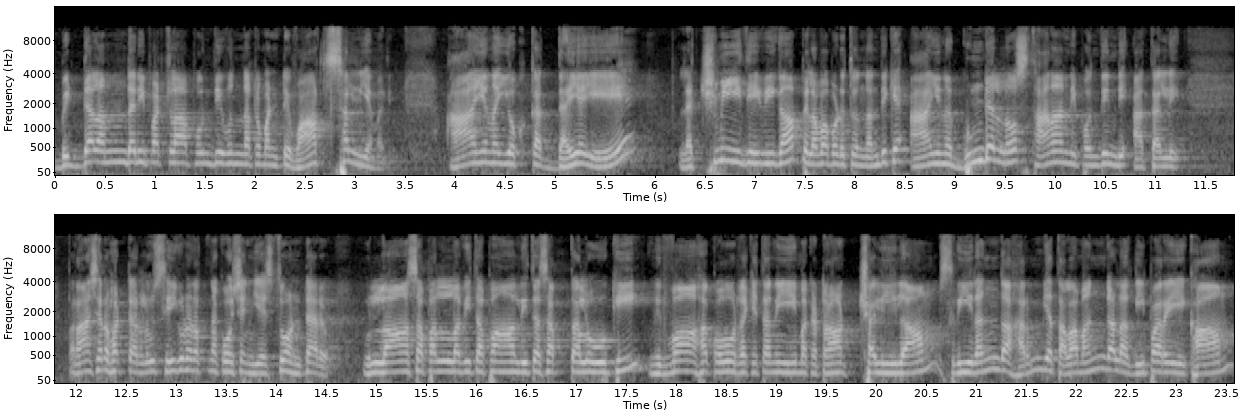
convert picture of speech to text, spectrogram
బిడ్డలందరి పట్ల పొంది ఉన్నటువంటి వాత్సల్యం అది. ఆయన యొక్క దయయే లక్ష్మీదేవిగా పిలవబడుతుంది. అందుకే ఆయన గుండెల్లో స్థానాన్ని పొందింది ఆ తల్లి. పరాశర భట్టర్లు శ్రీగుణరత్న కోశం చేస్తూ అంటారు ఉల్లాస పల్లవిత పాలిత సప్తలోకి నిర్వాహకో రకిత నియమ కటాక్షలీలాం శ్రీరంగ హర్మ్య తలమంగళ దీపరేఖాం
